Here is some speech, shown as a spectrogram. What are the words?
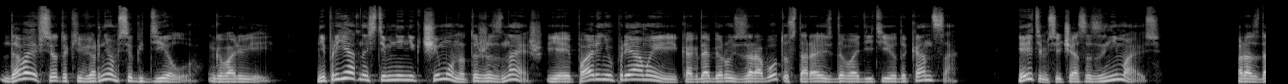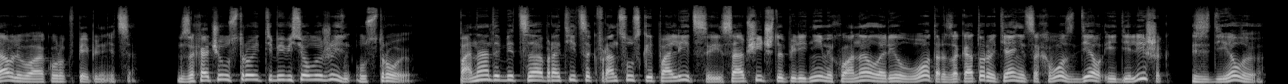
давай все-таки вернемся к делу», — говорю ей. «Неприятности мне ни к чему, но ты же знаешь, я и парень упрямый, и когда берусь за работу, стараюсь доводить ее до конца». Этим сейчас и занимаюсь. Раздавливаю окурок в пепельнице. Захочу устроить тебе веселую жизнь, устрою. Понадобится обратиться к французской полиции и сообщить, что перед ними Хуанелла Рил Уотер, за которой тянется хвост дел и делишек, сделаю.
